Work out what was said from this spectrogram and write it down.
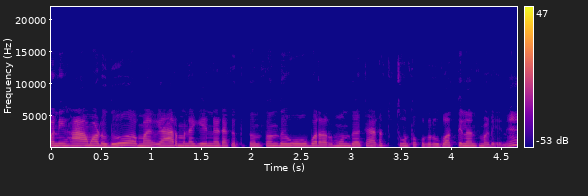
ಮನೆ ಹಾ ಮಾಡೋದು ಯಾರ ಮನೆಗೆ ಏನು ನಡಕತ್ತೈತೆ ಅಂತಂದು ಹೋಗಿ ಬರೋರು ಮುಂದೆ ಚಾಟ ಕೂತ್ರು ಗೊತ್ತಿಲ್ಲ ಅಂತ ಮಾಡೀನಿ.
